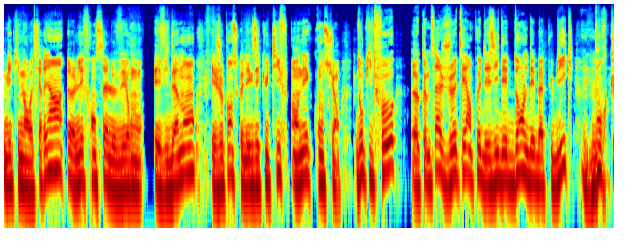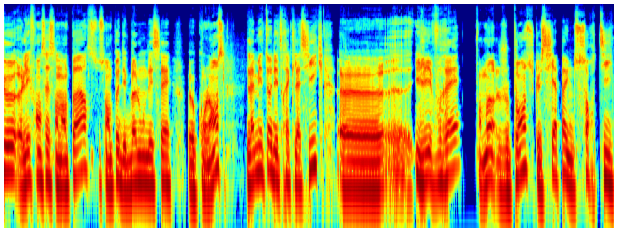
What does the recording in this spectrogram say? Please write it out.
mais qu'il n'en retire rien, les Français le verront évidemment, et je pense que l'exécutif en est conscient. Donc il faut comme ça jeter un peu des idées dans le débat public pour que les Français s'en emparent. Ce sont un peu des ballons d'essai qu'on lance. La méthode est très classique. Euh, il est vrai, enfin moi je pense que s'il n'y a pas une sortie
